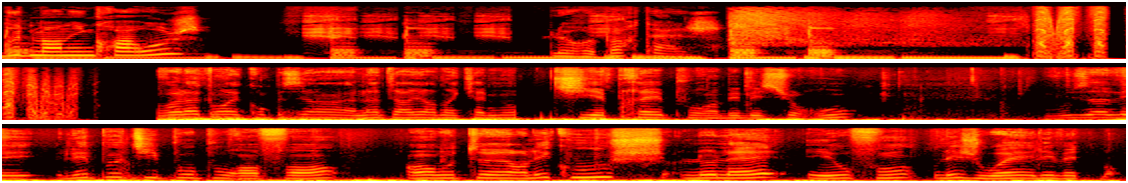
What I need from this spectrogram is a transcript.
Good Morning Croix-Rouge Le reportage. Voilà comment est composé à l'intérieur d'un camion qui est prêt pour un bébé sur roue. Vous avez les petits pots pour enfants, en hauteur les couches, le lait et au fond les jouets et les vêtements.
